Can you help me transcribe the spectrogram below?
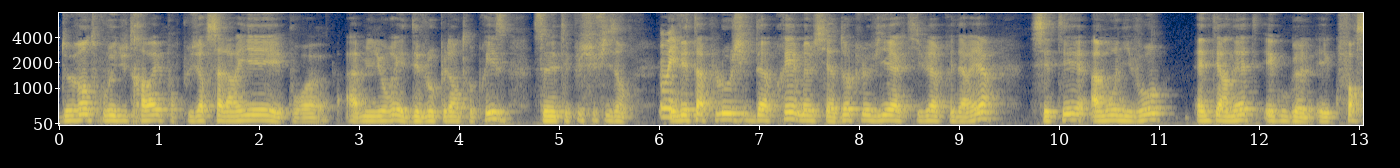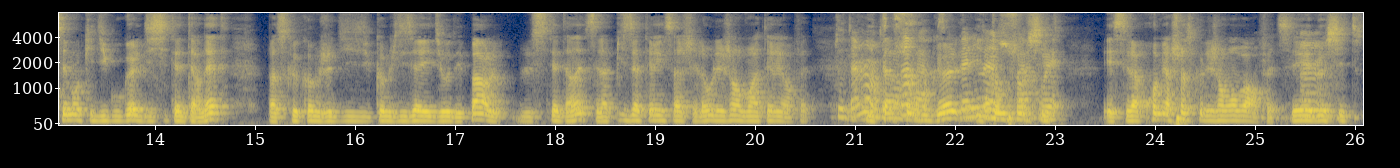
devant trouver du travail pour plusieurs salariés et pour euh, améliorer et développer l'entreprise, ce n'était plus suffisant. Oui. Et l'étape logique d'après, même s'il y a d'autres leviers activés après derrière, c'était à mon niveau Internet et Google. Et forcément, qui dit Google dit site Internet, parce que comme je dis, comme je disais à Eddie au départ, le, le site Internet c'est la piste d'atterrissage, c'est là où les gens vont atterrir en fait. Totalement, Ils tapent ça. sur Google, ils tombent sur le site. Ouais. Et c'est la première chose que les gens vont voir en fait, c'est le site.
